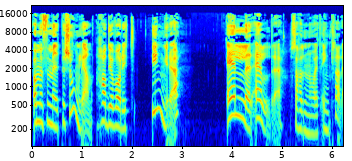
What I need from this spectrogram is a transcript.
ja men för mig personligen, hade jag varit yngre eller äldre så hade det nog varit enklare.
